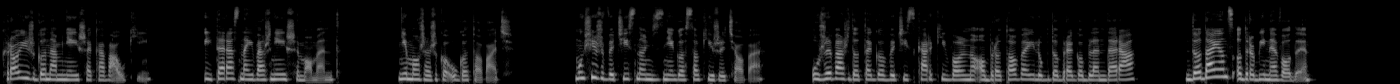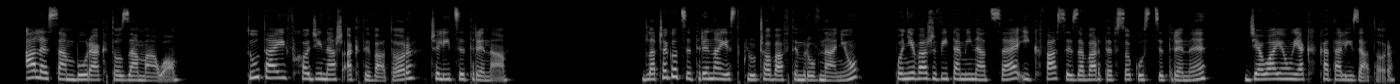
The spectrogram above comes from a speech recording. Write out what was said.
Kroisz go na mniejsze kawałki. I teraz najważniejszy moment. Nie możesz go ugotować. Musisz wycisnąć z niego soki życiowe. Używasz do tego wyciskarki wolnoobrotowej lub dobrego blendera, dodając odrobinę wody. Ale sam burak to za mało. Tutaj wchodzi nasz aktywator, czyli cytryna. Dlaczego cytryna jest kluczowa w tym równaniu? Ponieważ witamina C i kwasy zawarte w soku z cytryny działają jak katalizator.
